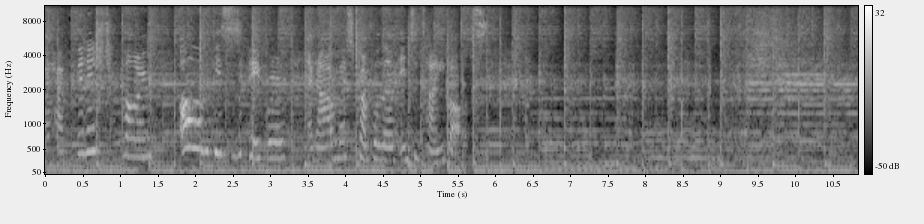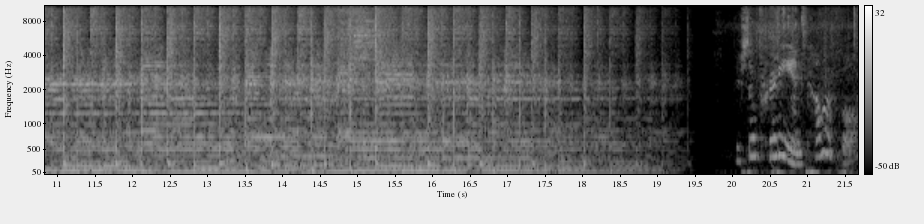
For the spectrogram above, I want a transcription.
have finished coloring all of the pieces of paper now I must crumple them into tiny balls. They're so pretty and colorful.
